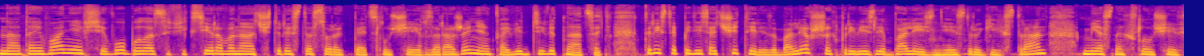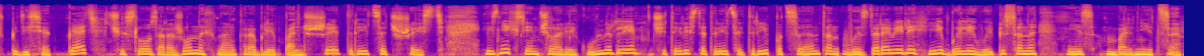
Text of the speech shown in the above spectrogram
на Тайване всего было зафиксировано 445 случаев заражения COVID-19. 354 заболевших привезли болезни из других стран, местных случаев 55, число зараженных на корабле Паньши 36. Из них 7 человек умерли, 433 пациента выздоровели и были выписаны из больницы.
